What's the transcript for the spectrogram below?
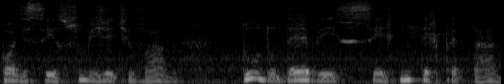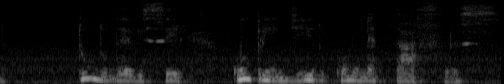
pode ser subjetivado, tudo deve ser interpretado, tudo deve ser compreendido como metáforas,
